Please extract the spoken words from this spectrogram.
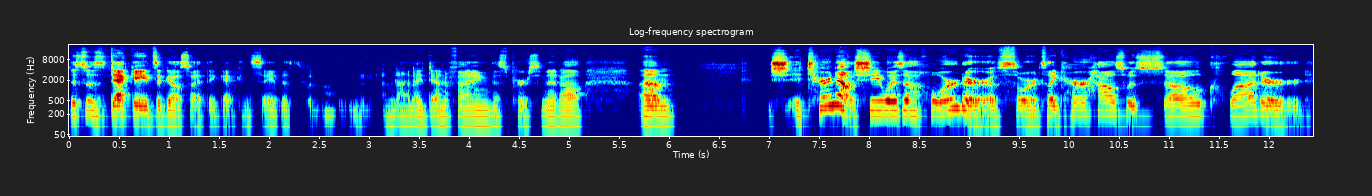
this was decades ago so i think i can say this but i'm not identifying this person at all um, it turned out she was a hoarder of sorts like her house was so cluttered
